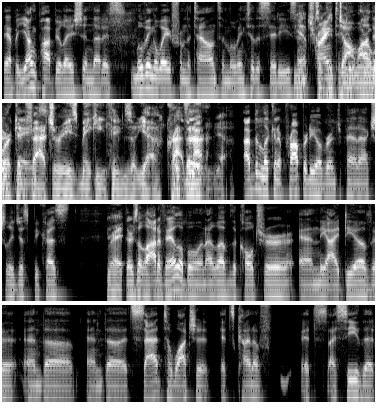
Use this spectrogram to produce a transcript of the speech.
They have a young population that is moving away from the towns and moving to the cities and Yep. So trying they to don't do want to work in factories making things. uh, Yeah, crap. They're a- not. Yeah. I've been looking at property over in Japan actually just because Right. there's a lot available and I love the culture and the idea of it and uh and uh it's sad to watch it it's kind of it's I see that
